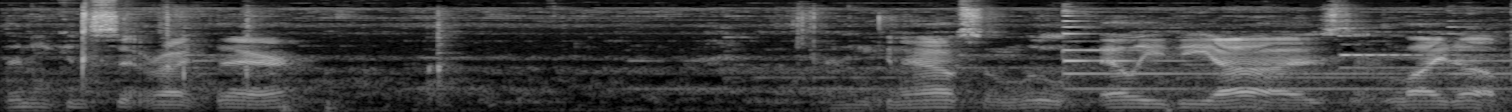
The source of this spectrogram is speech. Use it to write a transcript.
Then he can sit right there can have some little LED eyes that light up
